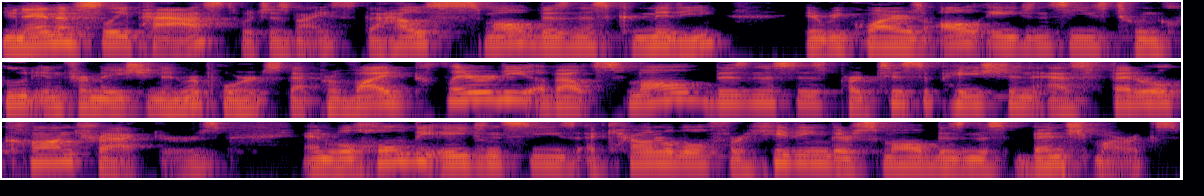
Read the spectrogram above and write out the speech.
unanimously passed, which is nice, the House Small Business Committee. It requires all agencies to include information in reports that provide clarity about small businesses' participation as federal contractors and will hold the agencies accountable for hitting their small business benchmarks.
